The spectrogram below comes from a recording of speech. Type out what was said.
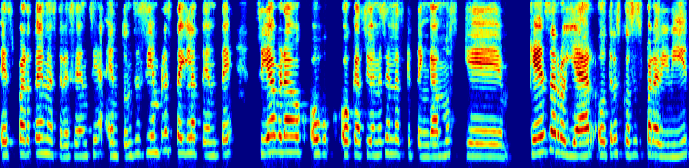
es, parte de nuestra esencia, entonces siempre está ahí latente. Sí habrá ocasiones en las que tengamos que, desarrollar otras cosas para vivir,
